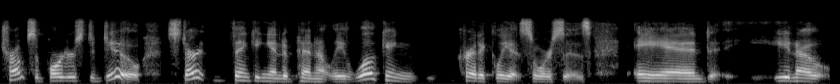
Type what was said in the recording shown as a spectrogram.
Trump supporters to do. Start thinking independently, looking critically at sources. And, you know,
